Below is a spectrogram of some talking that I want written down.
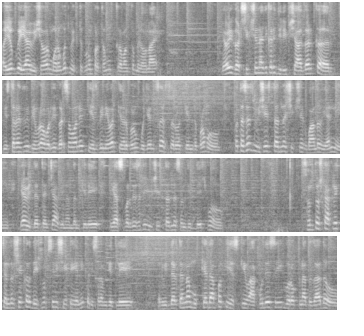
अयोग्य या विषयावर मनोगत व्यक्त करून प्रथम क्रमांक मिळवला आहे. यावेळी गट शिक्षणाधिकारी दिलीप शहागडकर विस्तारातील भीमराव वर्गे गट समन्वयक एस बी नेवर केंद्रप्रमुख भुजन सर सर्व केंद्र प्रमुख व तसेच विशेष तज्ज्ञ शिक्षक बांधव यांनी या विद्यार्थ्यांचे अभिनंदन केले. या स्पर्धेसाठी विशेष तज्ज्ञ संदीप देशमुख संतोष काकडे चंद्रशेखर देशमुख श्री शेटे यांनी परिश्रम घेतले. तर विद्यार्थ्यांना मुख्याध्यापक एस के वाकुदे श्री गोरखनाथ जाधव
